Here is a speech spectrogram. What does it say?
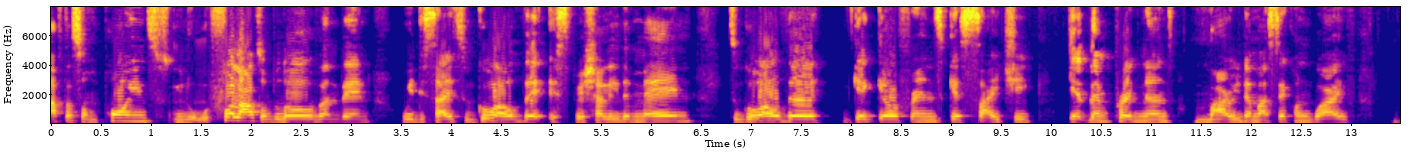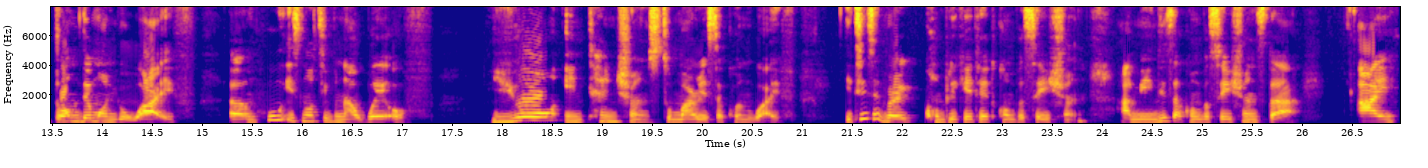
after some points you know we fall out of love and then we decide to go out there especially the men to go out there get girlfriends get side chick get them pregnant marry them as second wife dump them on your wife um, who is not even aware of your intentions to marry a second wife it is a very complicated conversation i mean these are conversations that I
